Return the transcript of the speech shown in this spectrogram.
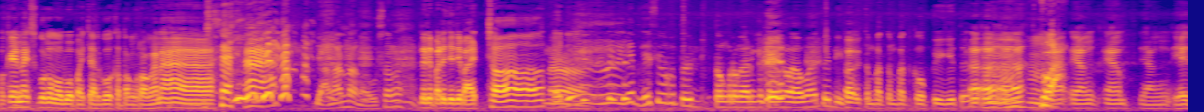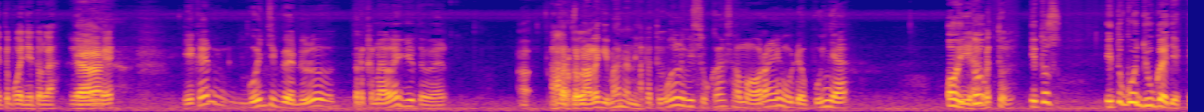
Oke, next gue gak mau bawa pacar gue ke tongkrongan ah. jangan lah nggak usah lah Daripada jadi bacol. nah Aduh, lu inget gak sih waktu tongkrongan kita yang lama tuh di tempat-tempat kopi gitu? Eh, eh, eh. Yang, yang, yang, yang, ya itu pokoknya itulah. Ya. Oke. Ya kan gue juga dulu terkenalnya gitu kan. Apa terkenalnya gimana nih Apa tuh? Gue lebih suka sama orang yang udah punya. oh Iya, itu betul. itu itu gue juga Jack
